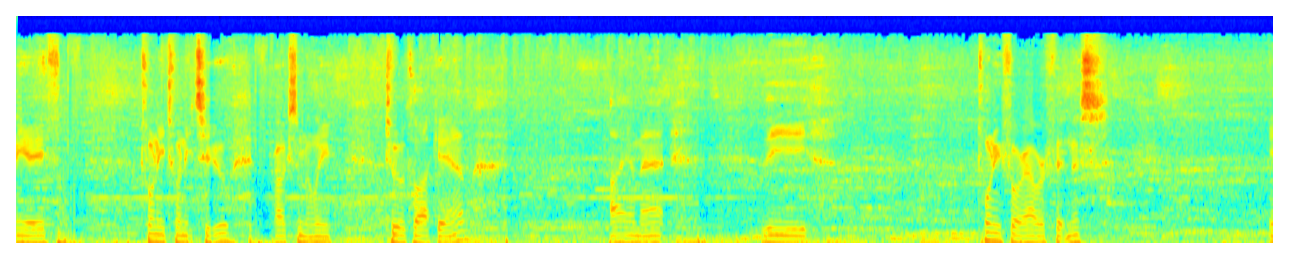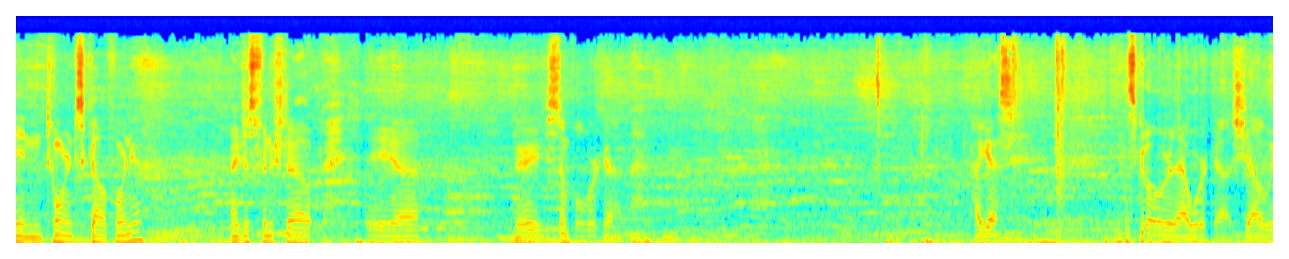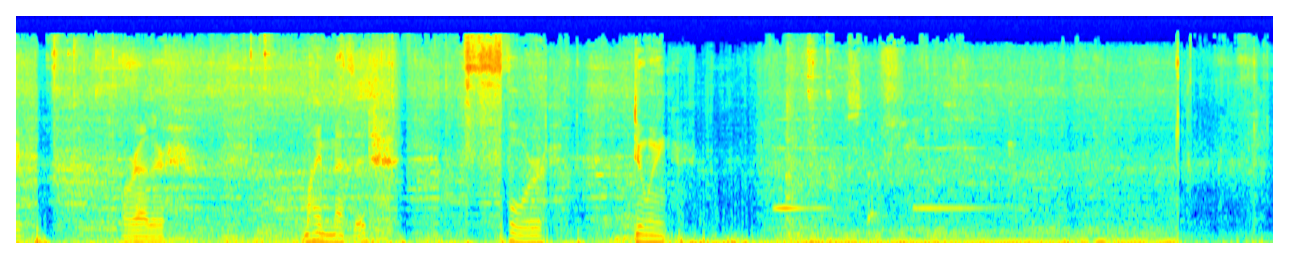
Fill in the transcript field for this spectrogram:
It is 28th, 2022, approximately 2 o'clock a.m. I am at the 24 hour fitness in Torrance, California. I just finished out a uh, very simple workout. I guess let's go over that workout, shall we? Or rather, my method for doing stuff.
